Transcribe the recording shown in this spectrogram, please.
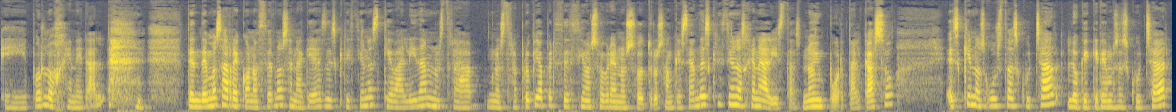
eh, por lo general, tendemos a reconocernos en aquellas descripciones que validan nuestra, nuestra propia percepción sobre nosotros, aunque sean descripciones generalistas, no importa. El caso es que nos gusta escuchar lo que queremos escuchar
